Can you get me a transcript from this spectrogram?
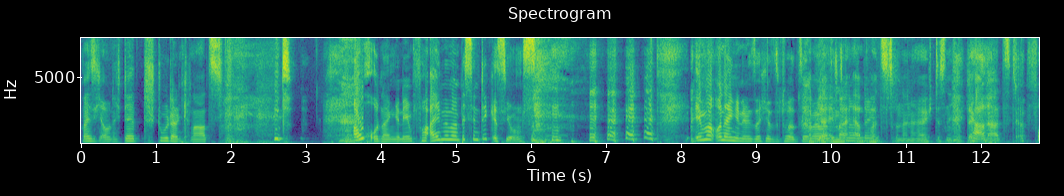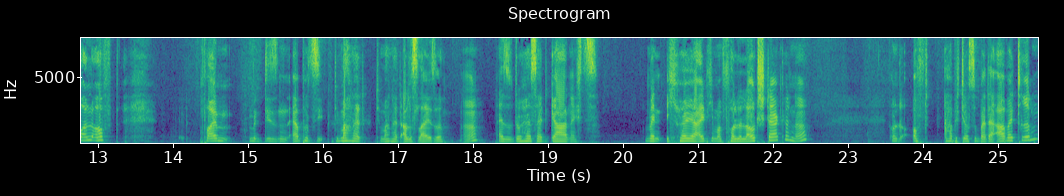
weiß ich auch nicht, der Stuhl dann knarzt. Auch unangenehm, vor allem wenn man ein bisschen dick ist, Jungs. immer unangenehm solche Ich Situationen. habe wenn ja immer AirPods drin, dann höre ich das nicht, ob der Ja. knarzt. denkt, Voll oft. Vor allem mit diesen AirPods, die, die machen halt, die machen halt alles leise. Ne? Also du hörst halt gar nichts. Wenn, ich höre ja eigentlich immer volle Lautstärke, ne? Und oft habe ich die auch so bei der Arbeit drin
